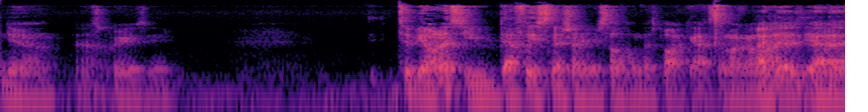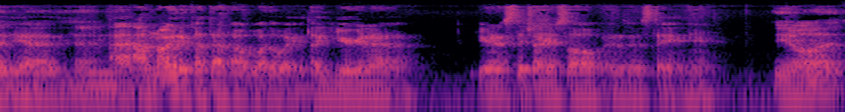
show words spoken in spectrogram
Yeah. Yeah. It's crazy. To be honest, you definitely snitched on yourself on this podcast. I'm not gonna lie. I did, Yeah, I did, yeah. and I, I'm not gonna cut that out. By the way, like you're gonna, you're gonna stitch on yourself, and it's gonna stay in here. you know what?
